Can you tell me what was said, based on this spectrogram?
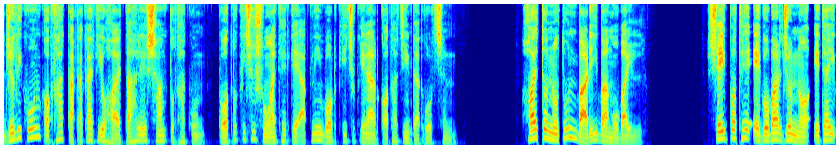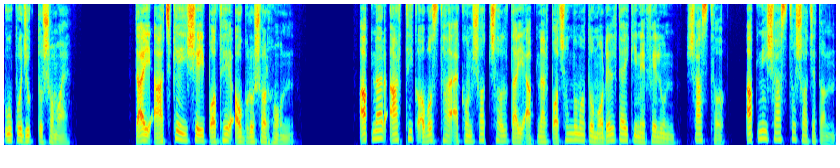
যদি কোন কথা কাটাকাটিও হয়, তাহলে শান্ত থাকুন। গত কিছু সময় থেকে আপনি বড় কিছু কেনার কথা চিন্তা করছেন। হয়তো নতুন বাড়ি বা মোবাইল। সেই পথে এগোবার জন্য এটাই উপযুক্ত সময়। তাই আজকেই সেই পথে অগ্রসর হন। আপনার আর্থিক অবস্থা এখন সচ্ছল, তাই আপনার পছন্দমতো মডেলটাই কিনে ফেলুন। স্বাস্থ্য। আপনি স্বাস্থ্য সচেতন।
